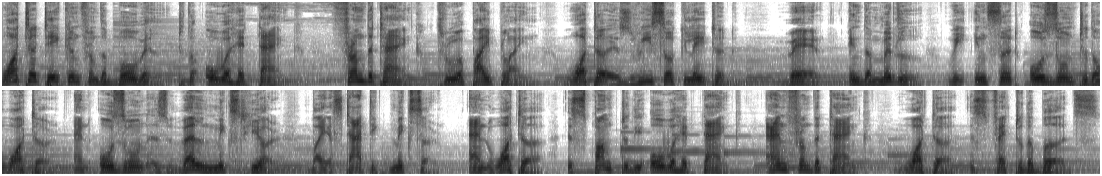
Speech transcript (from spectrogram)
Water taken from the borewell to the overhead tank. From the tank through a pipeline, water is recirculated where in the middle we insert ozone to the water and ozone is well mixed here by a static mixer and water is pumped to the overhead tank and from the tank water is fed to the birds.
